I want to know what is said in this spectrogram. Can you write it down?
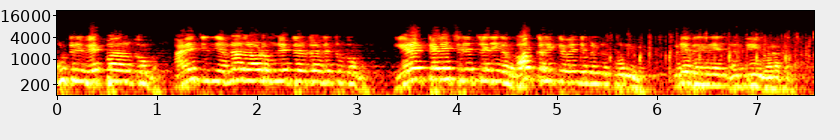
கூட்டணி வேட்பாளருக்கும் அனைத்து இந்திய அண்ணா திராவிட முன்னேற்ற கழகத்திற்கும் இரட்டை சின்னத்தில் நீங்கள் வாக்களிக்க வேண்டும் என்று கூறி விடைபெறுகிறேன். நன்றி வணக்கம்.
